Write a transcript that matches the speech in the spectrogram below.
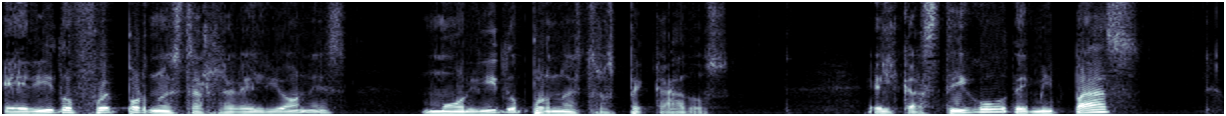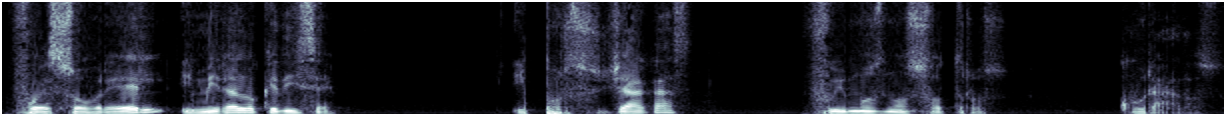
herido fue por nuestras rebeliones, molido por nuestros pecados. El castigo de mi paz fue sobre él, y mira lo que dice, y por sus llagas fuimos nosotros curados.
